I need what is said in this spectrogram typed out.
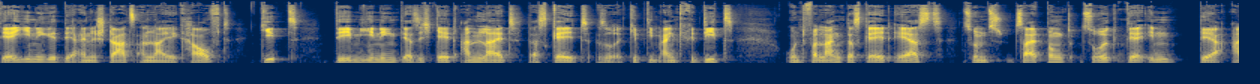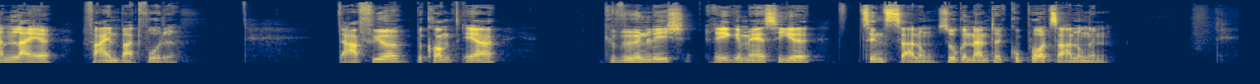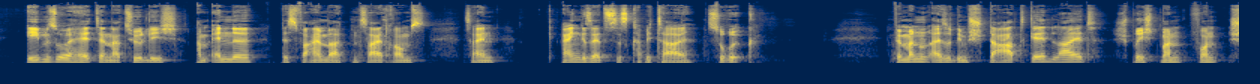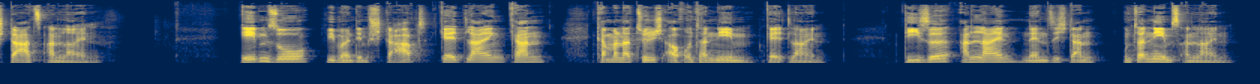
derjenige, der eine Staatsanleihe kauft, gibt demjenigen, der sich Geld anleiht, das Geld. Also er gibt ihm einen Kredit und verlangt das Geld erst zum Zeitpunkt zurück, der in der Anleihe vereinbart wurde. Dafür bekommt er gewöhnlich regelmäßige Zinszahlungen, sogenannte Couponzahlungen. Ebenso erhält er natürlich am Ende des vereinbarten Zeitraums sein eingesetztes Kapital zurück. Wenn man nun also dem Staat Geld leiht, spricht man von Staatsanleihen. Ebenso wie man dem Staat Geld leihen kann, kann man natürlich auch Unternehmen Geld leihen. Diese Anleihen nennen sich dann Unternehmensanleihen.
